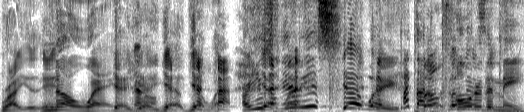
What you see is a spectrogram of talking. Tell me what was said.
Right? It- it- No way. Yeah, yeah, yeah, yeah. Wait. Are you yeah, wait. serious? Yeah, way. I thought he was older than me.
